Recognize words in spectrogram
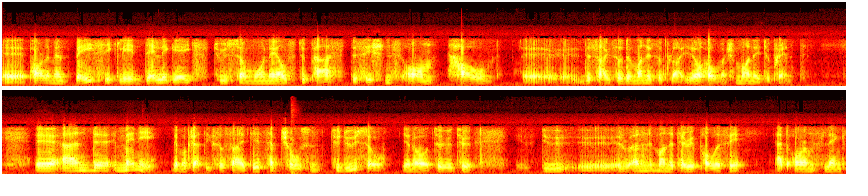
uh, parliament basically delegates to someone else to pass decisions on how uh, the size of the money supply, know, how much money to print. Uh, and uh, many democratic societies have chosen to do so, you know, to, to do uh, run monetary policy at arm's length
